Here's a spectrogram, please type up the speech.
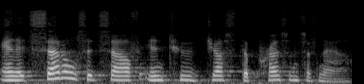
and it settles itself into just the presence of now.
